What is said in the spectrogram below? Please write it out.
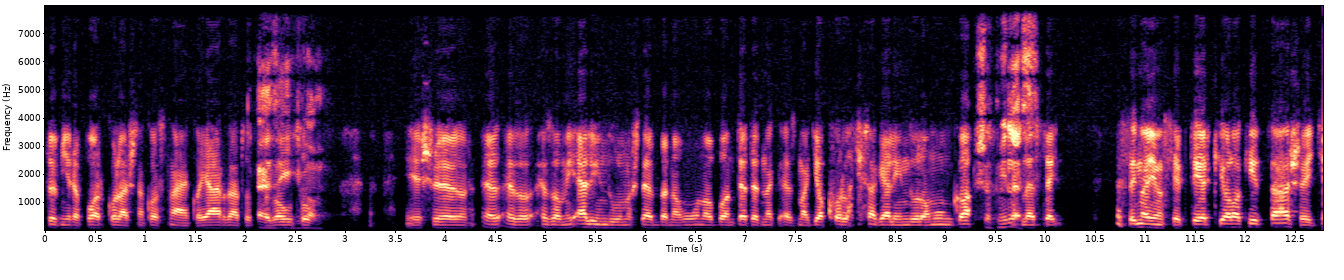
Többnyire parkolásnak használják a járdát ott ez az autók. És ez, ez, ez, ami elindul most ebben a hónapban, tehát ez már gyakorlatilag elindul a munka. És ott mi lesz? lesz egy, ez egy nagyon szép térkialakítás, egy,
